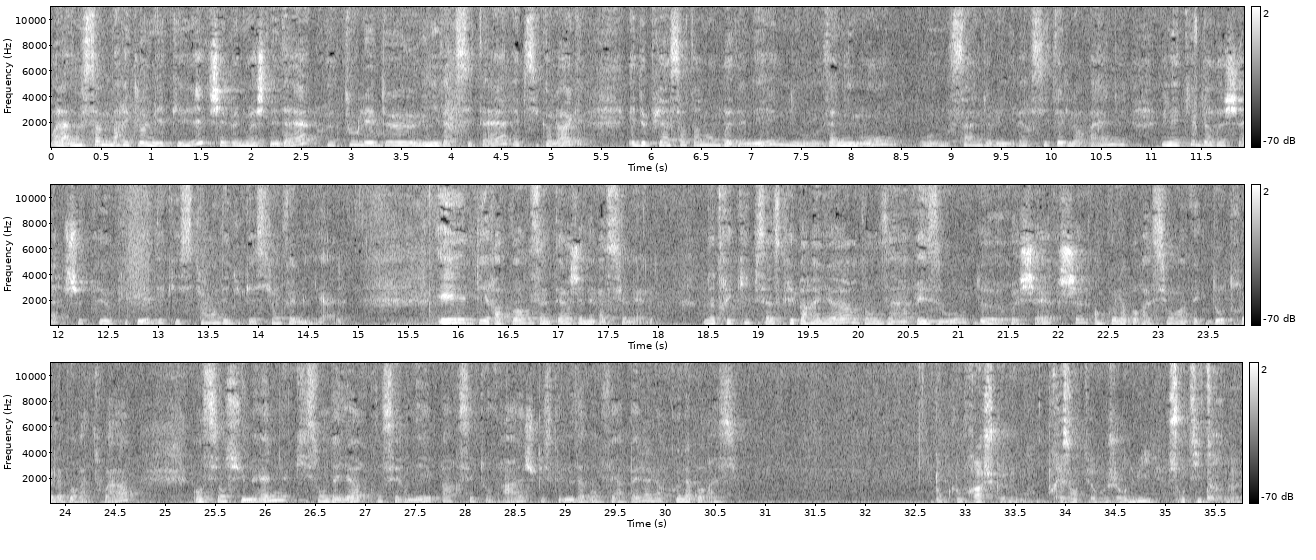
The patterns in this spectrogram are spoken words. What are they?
Voilà, nous sommes Marie-Claude Mietkiewicz et Benoît Schneider, tous les deux universitaires et psychologues. Et depuis un certain nombre d'années, nous animons au sein de l'Université de Lorraine une équipe de recherche préoccupée des questions d'éducation familiale et des rapports intergénérationnels. Notre équipe s'inscrit par ailleurs dans un réseau de recherche en collaboration avec d'autres laboratoires en sciences humaines qui sont d'ailleurs concernés par cet ouvrage puisque nous avons fait appel à leur collaboration. Donc l'ouvrage que nous vous présentons aujourd'hui, son titre, euh,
